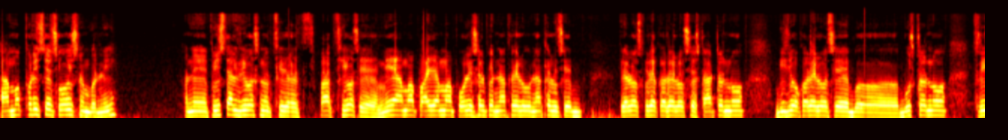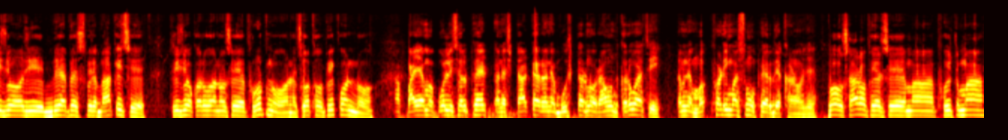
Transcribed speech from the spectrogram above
આ મગફળી છે ચોવીસ નંબરની અને પિસ્તાલીસ દિવસનો પાક થયો છે. મેં આમાં પાયામાં પોલીસલ્ફેટ નાખેલું નાખેલું છે પહેલો સ્પ્રે કરેલો છે સ્ટાર્ટરનો બીજો કરેલો છે બૂસ્ટરનો. ત્રીજો હજી બે સ્પ્રે બાકી છે. ત્રીજો કરવાનો છે ફ્રૂટનો અને ચોથો પીકોનનો. આ પાયામાં પોલિસલ્ફેટ અને સ્ટાર્ટર અને બૂસ્ટરનો રાઉન્ડ કરવાથી તમને મગફળીમાં શું ફેર દેખાણો છે? બહુ સારો ફેર છે. એમાં ફૂટમાં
